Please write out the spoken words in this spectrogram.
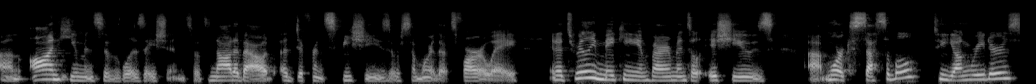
um, on human civilization. So it's not about a different species or somewhere that's far away. And it's really making environmental issues uh, more accessible to young readers.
